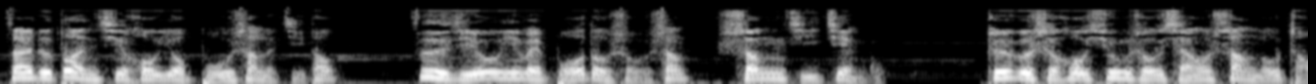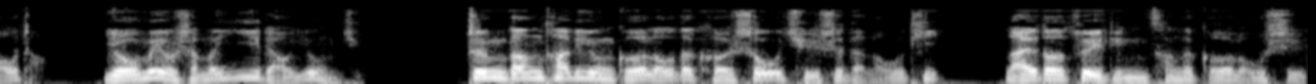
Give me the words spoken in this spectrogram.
在这断气后又补上了几刀，自己又因为搏斗受伤，伤及剑骨。这个时候，凶手想要上楼找找有没有什么医疗用具。正当他利用阁楼的可收取式的楼梯来到最顶层的阁楼时，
